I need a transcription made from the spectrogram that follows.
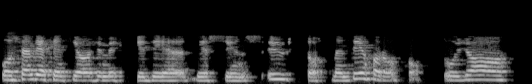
Och sen vet inte jag hur mycket det, det syns utåt, men det har de fått. Och jag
